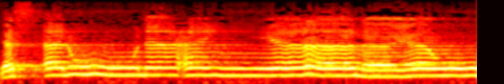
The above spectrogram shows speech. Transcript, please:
يسألون أيان يوم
